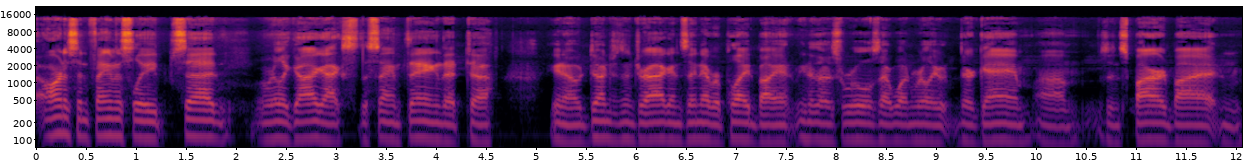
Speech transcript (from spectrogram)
Arneson famously said, really Gygax, the same thing that, uh, you know, Dungeons and Dragons, they never played by it. You know, those rules, that wasn't really their game. Um, was inspired by it and,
